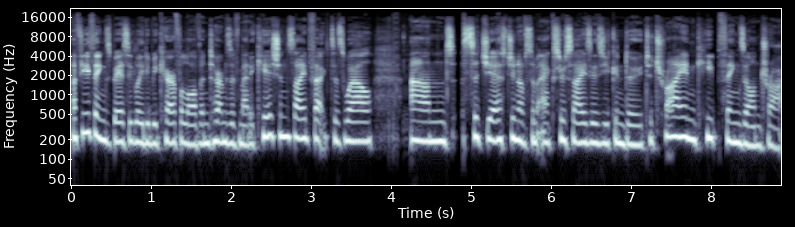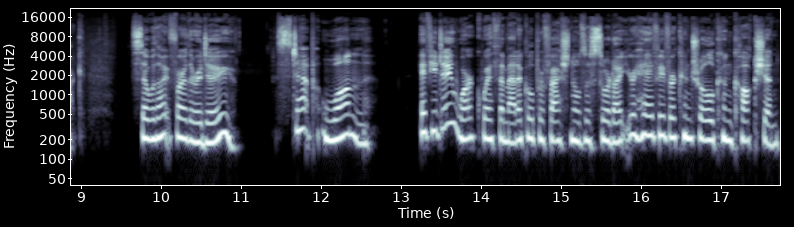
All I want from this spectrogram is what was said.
A few things basically to be careful of in terms of medication side effects as well, and suggestion of some exercises you can do to try and keep things on track. So, without further ado, step one if you do work with a medical professional to sort out your hay fever control concoction,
